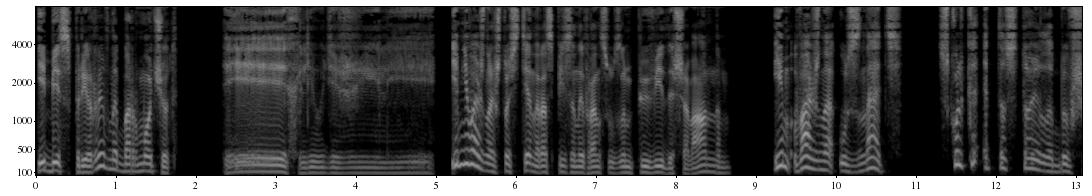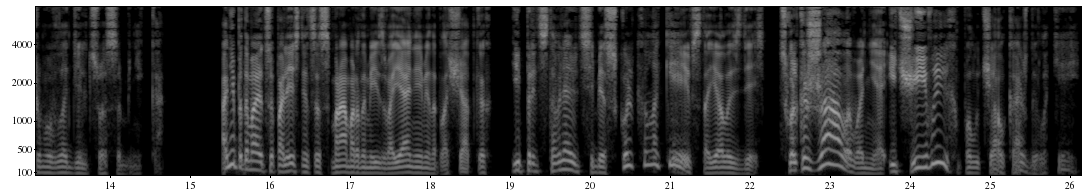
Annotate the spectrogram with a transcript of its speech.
и беспрерывно бормочут «Эх, люди жили!» Им не важно, что стены расписаны французом Пюви де Шаванном. Им важно узнать, сколько это стоило бывшему владельцу особняка. Они поднимаются по лестнице с мраморными изваяниями на площадках и представляют себе, сколько лакеев стояло здесь, сколько жалования и чаевых получал каждый лакей.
